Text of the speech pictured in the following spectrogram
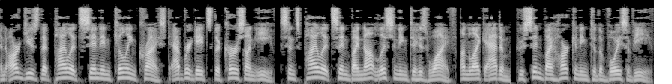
and argues that Pilate's sin in killing Christ abrogates the curse on Eve, since Pilate sinned by not listening to his wife unlike Adam, who sinned by hearkening to the voice of Eve.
